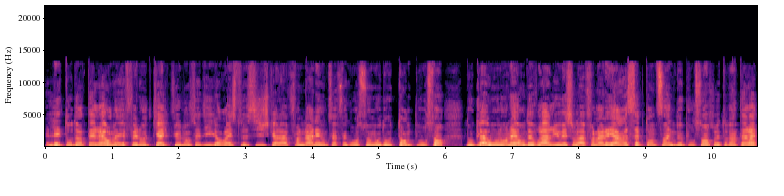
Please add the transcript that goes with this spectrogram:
les taux d'intérêt. On avait fait notre calcul, on s'est dit il aurait reste jusqu'à la fin de l'année, donc ça fait grosso modo tant de pourcents. Donc là où on en est, on devrait arriver sur la fin de l'année à 1,75, 2% sur les taux d'intérêt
